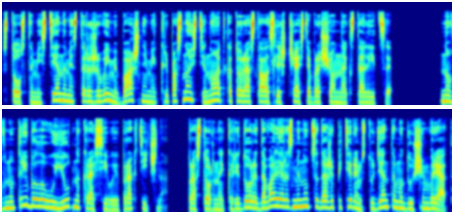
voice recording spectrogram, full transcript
С толстыми стенами, сторожевыми башнями, крепостной стеной, от которой осталась лишь часть, обращенная к столице. Но внутри было уютно, красиво и практично. Просторные коридоры давали разминуться даже пятерым студентам, идущим в ряд.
